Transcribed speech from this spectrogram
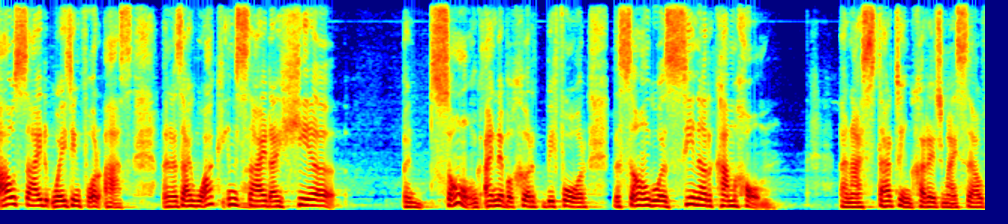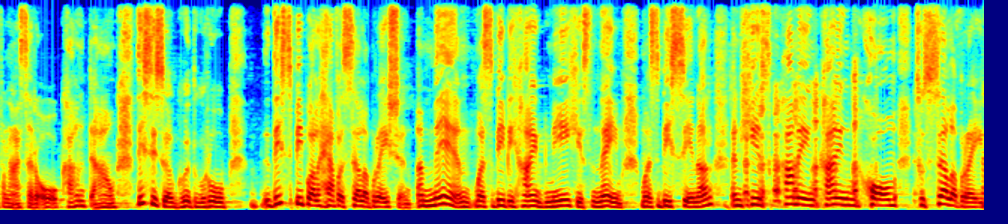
outside waiting for us. And as I walk inside, I hear a song I never heard before. The song was Sinner Come Home. And I started to encourage myself, and I said, Oh, calm down. This is a good group. These people have a celebration. A man must be behind me. His name must be Sinner, and he's coming, coming home to celebrate,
